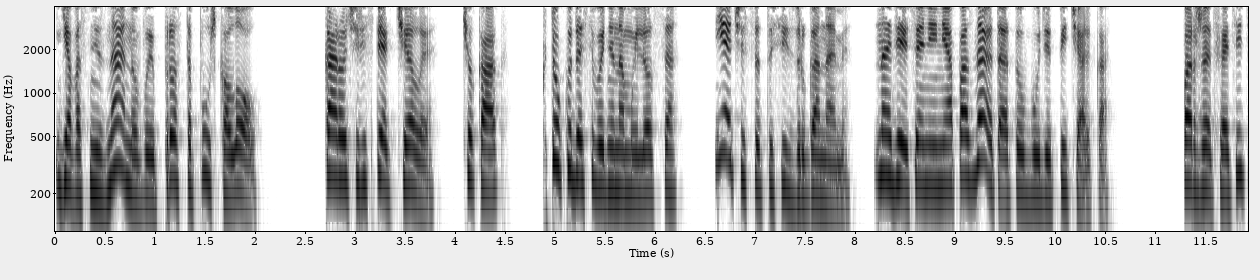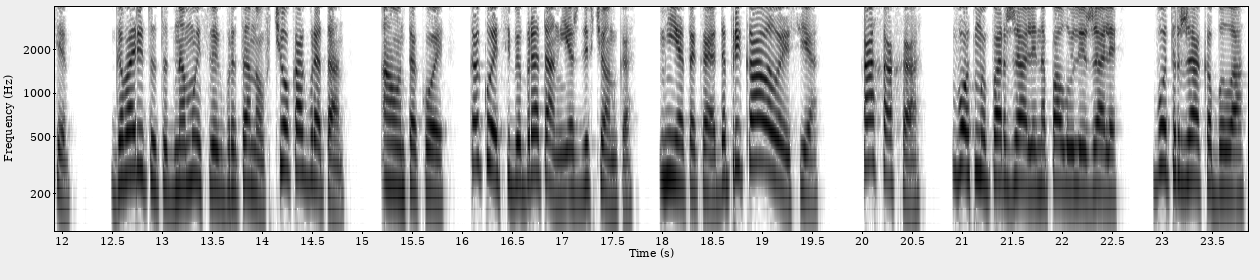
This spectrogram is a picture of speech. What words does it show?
Я вас не знаю, но вы просто пушка, лол. Короче, респект, челы. Чё как? Кто куда сегодня намылился? Я чисто тусить с друганами. Надеюсь, они не опоздают, а то будет печалька. Поржать хотите? Говорю тут одному из своих братанов. Чё, как, братан? А он такой, какой тебе братан, ж девчонка. Я такая, да прикалываюсь я. Ха-ха-ха. Вот мы поржали, на полу лежали. Вот ржака была.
